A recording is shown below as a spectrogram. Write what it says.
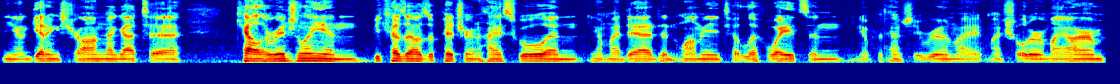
you know getting strong. I got to Cal originally, and because I was a pitcher in high school, and you know my dad didn't want me to lift weights and you know potentially ruin my, my shoulder or my arm,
